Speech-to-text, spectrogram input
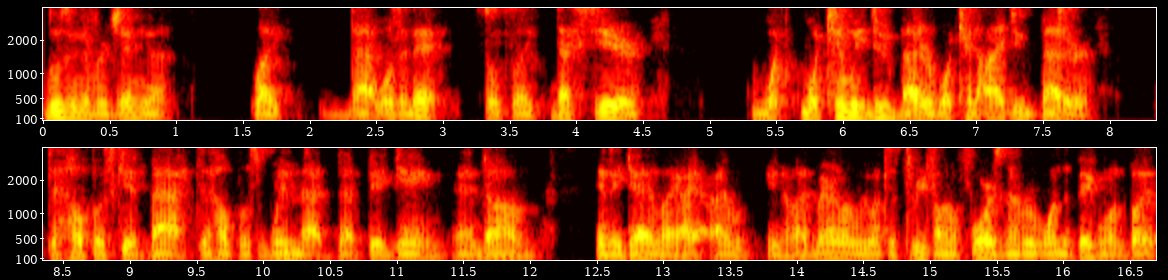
losing to Virginia, like that wasn't it. So it's like next year, what what can we do better? What can I do better to help us get back, to help us win that that big game? And um, and again, like I, I you know, at Maryland we went to three Final Fours, never won the big one, but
